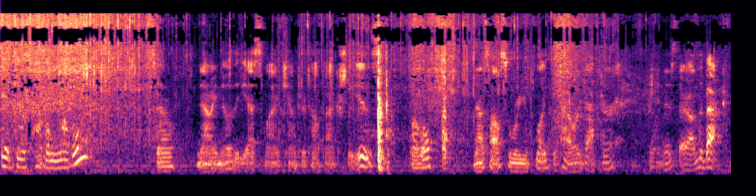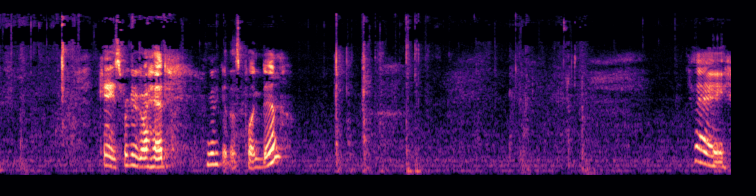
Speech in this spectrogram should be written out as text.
it does have a level. Now I know that yes, my countertop actually is level. That's also where you plug the power adapter in is there on the back. Okay, so we're gonna go ahead, I'm gonna get this plugged in. Okay,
